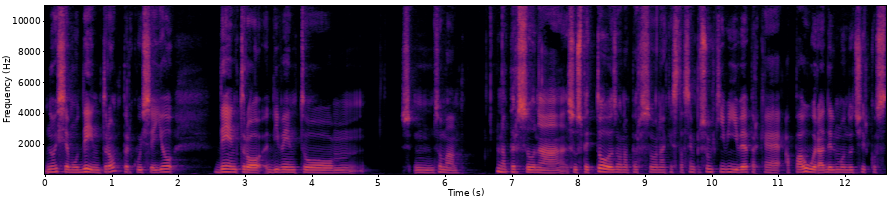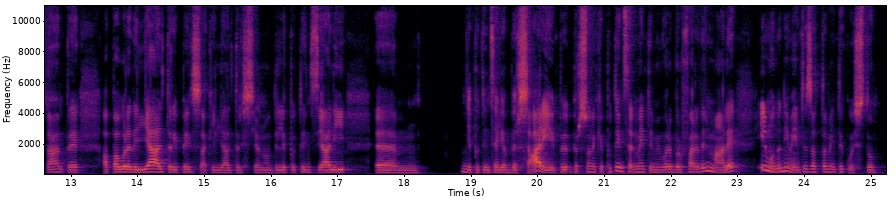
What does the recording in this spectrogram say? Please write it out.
noi siamo dentro, per cui se io dentro divento mm, insomma, una persona sospettosa, una persona che sta sempre sul chi vive perché ha paura del mondo circostante, ha paura degli altri, pensa che gli altri siano potenziali, ehm, dei potenziali avversari, persone che potenzialmente mi vorrebbero fare del male, il mondo diventa esattamente questo.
